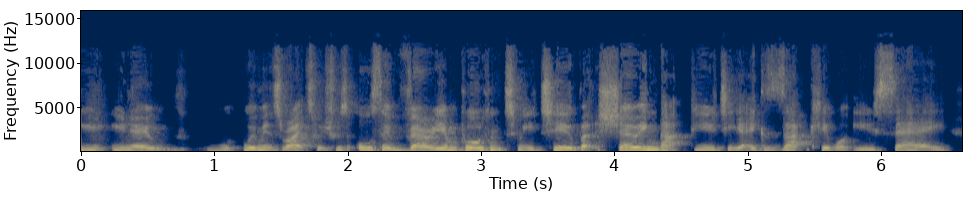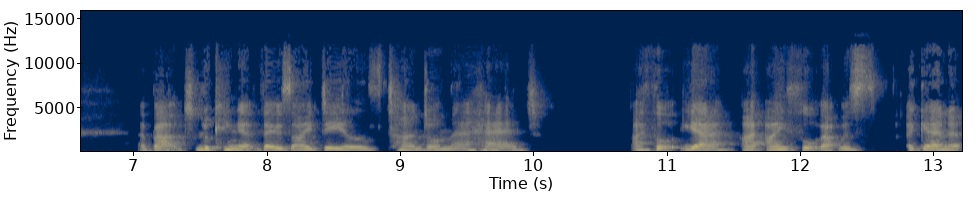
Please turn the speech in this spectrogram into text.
you, you know women's rights, which was also very important to me too, but showing that beauty, exactly what you say about looking at those ideals turned on their head. I thought, yeah, I, I thought that was again a,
